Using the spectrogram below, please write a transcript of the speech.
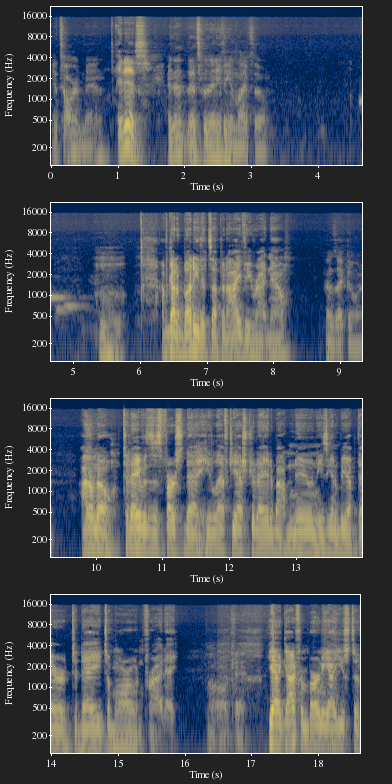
It's hard, man. it is. And that, that's with anything in life, though. Hmm. I've got a buddy that's up at Ivie right now. How's that going? I don't know. Today was his first day. He left yesterday at about noon. He's going to be up there today, tomorrow, and Friday. Oh, okay. Yeah, a guy from Boerne I used to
